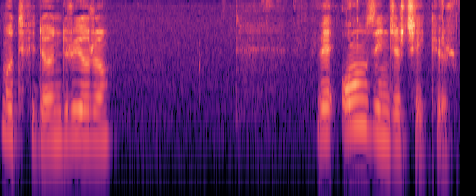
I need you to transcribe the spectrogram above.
Motifi döndürüyorum. Ve 10 zincir çekiyorum.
